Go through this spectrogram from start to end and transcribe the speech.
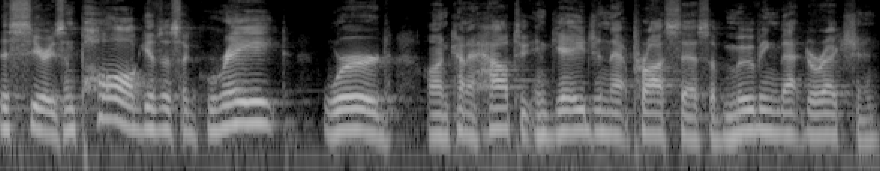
this series. And Paul gives us a great word on kind of how to engage in that process of moving that direction.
